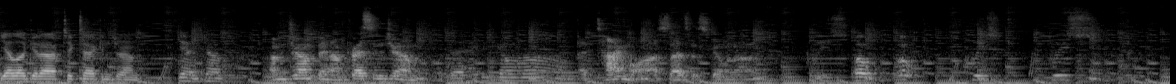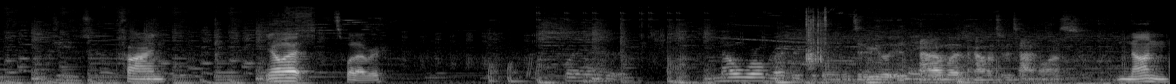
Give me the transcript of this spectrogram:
Yellow, get out of tic tac and jump. Yeah, jump. I'm jumping. I'm pressing jump. What the heck is going on? A time loss. That's what's going on. Please. Oh, oh, please, please. Jesus Christ. Fine. You know what? It's whatever. Whatever. No world record today. Did we? How much? How much of a time loss? None.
